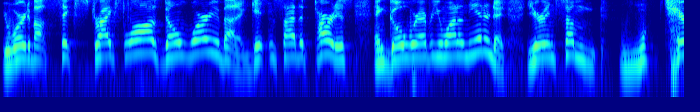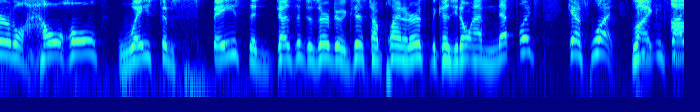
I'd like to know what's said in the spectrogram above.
You're worried about six strikes laws? Don't worry about it. Get inside the TARDIS and go wherever you want on the internet. You're in some w- terrible hellhole, waste of space that doesn't deserve to exist on planet Earth because you don't have Netflix. Guess what? Like inside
